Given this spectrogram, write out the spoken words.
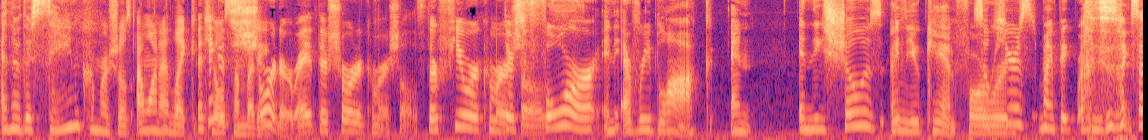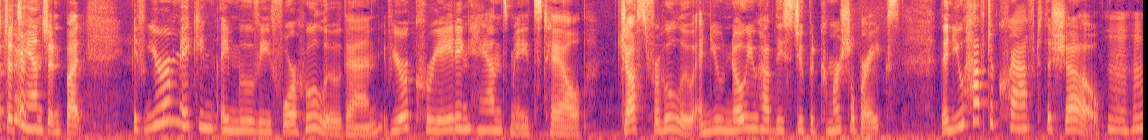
and they're the same commercials. I want to like I kill it's somebody. shorter, right? They're shorter commercials. They're fewer commercials. There's four in every block, and and these shows. and you can't forward. so here's my big. This is like such a tangent, but if you're making a movie for Hulu, then if you're creating *Handmaid's Tale* just for Hulu, and you know you have these stupid commercial breaks, then you have to craft the show mm-hmm.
